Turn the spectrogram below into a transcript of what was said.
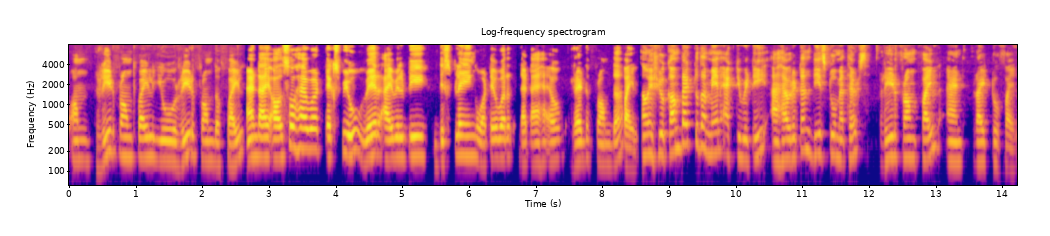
on read from file you read from the file and I also have a text view where I will be displaying whatever that I have read from the file. Now if you come back to the main activity I have written these two methods read from file and write to file.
